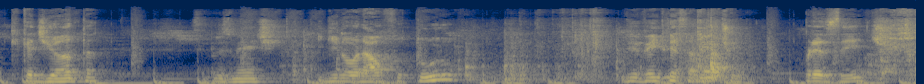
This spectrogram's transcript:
O que, adianta simplesmente ignorar o futuro viver intensamente o presente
